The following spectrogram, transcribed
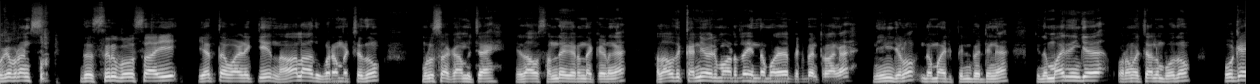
ஓகே ஃப்ரெண்ட்ஸ் இந்த சிறு விவசாயி ஏற்ற வாழைக்கு நாலாவது உரம் வச்சதும் முழுசாக காமிச்சேன். ஏதாவது சந்தேகம் இருந்தால் கேளுங்க. அதாவது கன்னியாகுமரி மாவட்டத்தில் இந்த முறையாக பின்பற்றுறாங்க நீங்களும் இந்த மாதிரி பின்பற்றுங்க இந்த மாதிரி நீங்கள் உரமைச்சாலும் போதும். ஓகே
